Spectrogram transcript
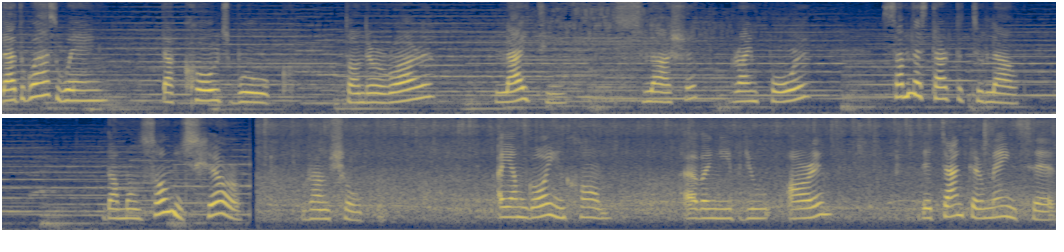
That was when the cold broke, thunder roared, lightning slashed, rain poured. Sadna started to laugh. The monsoon is here, Ran shouted. I am going home, even if you aren't, the tanker man said.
